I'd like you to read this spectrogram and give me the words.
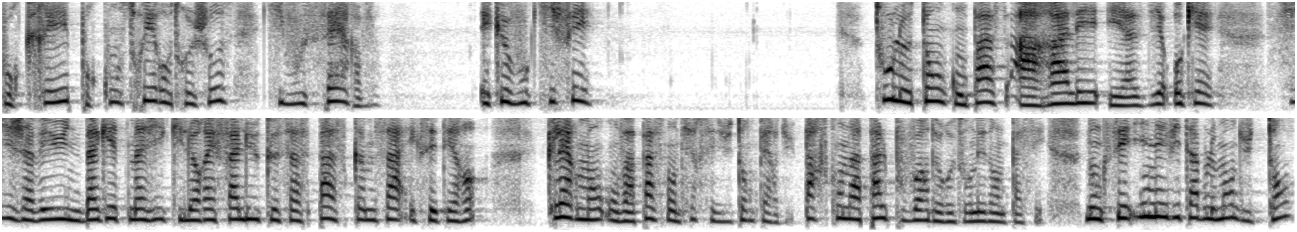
pour créer, pour construire autre chose qui vous serve et que vous kiffez. Tout le temps qu'on passe à râler et à se dire, OK, si j'avais eu une baguette magique, il aurait fallu que ça se passe comme ça, etc clairement, on va pas se mentir, c'est du temps perdu parce qu'on n'a pas le pouvoir de retourner dans le passé. Donc c'est inévitablement du temps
